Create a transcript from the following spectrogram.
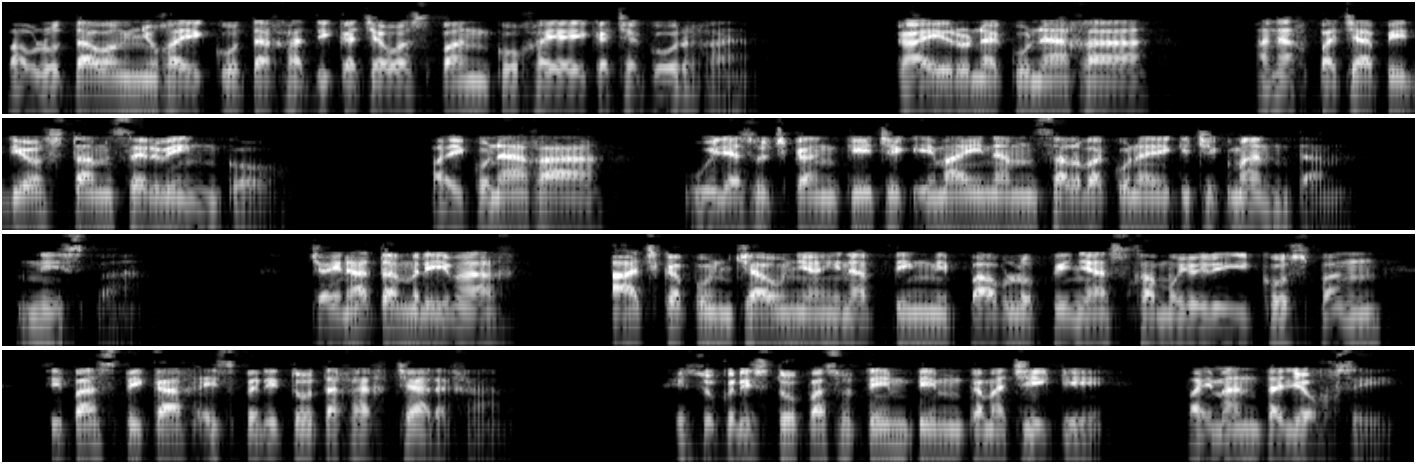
Pablotawan ñuqaykuta hatikachawaspanku hayaykachakurqa. Kay runakunaqa anaqpachapi Diostam servinko. Paykunaqa willasuchkankichik imaynam salvakunaykichikmantam, nispa. Chaynatam rimaq, achka punchawña hinaptinmi Pablo piñasqa muyurikuspan, sipaspi kaq espirituta haqcharqa. Jesucristupa sutimpim kamachiki, paymanta lluqsi,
